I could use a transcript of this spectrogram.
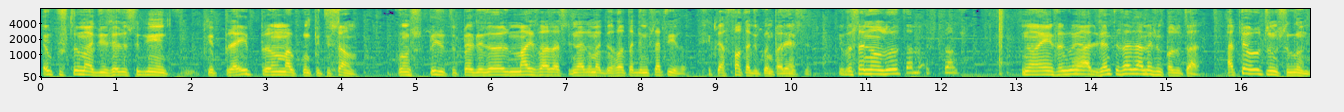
Eu costumo dizer o seguinte, que para ir para uma competição com espírito perdedor, mais vale assinar uma derrota administrativa. Fica a falta de comparência. E você não luta, mas pronto. Não é envergonhado. A gente vai lá mesmo para lutar. Até o último segundo.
